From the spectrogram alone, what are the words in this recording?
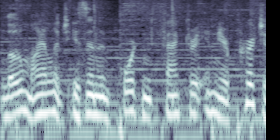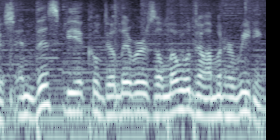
Low mileage is an important factor in your purchase and this vehicle delivers a low odometer reading.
